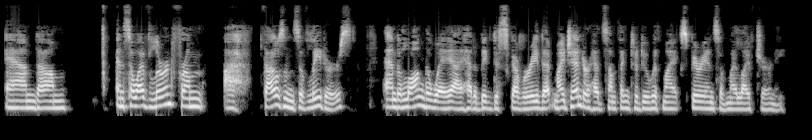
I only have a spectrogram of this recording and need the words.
And um, and so I've learned from uh, thousands of leaders. And along the way, I had a big discovery that my gender had something to do with my experience of my life journey.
